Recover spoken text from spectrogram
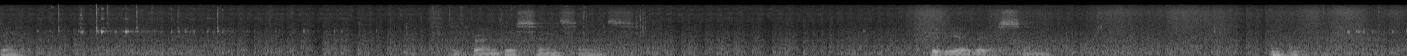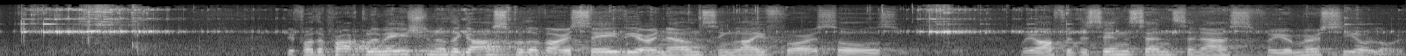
We burn this incense. Kyrie eleison. Before the proclamation of the gospel of our Savior announcing life for our souls, we offer this incense and ask for your mercy, O Lord.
